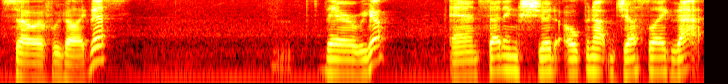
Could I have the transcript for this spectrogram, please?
So if we go like this there we go. And settings should open up just like that.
